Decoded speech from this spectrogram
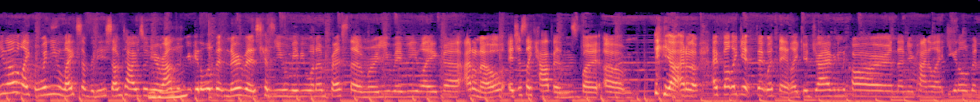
You know, like when you like somebody, sometimes when you're mm-hmm. around them, mm-hmm. you get a little bit nervous because you maybe want to impress them, or you maybe like uh, I don't know. It just like happens, but um, yeah, I don't know. I felt like it fit with it. Like you're driving in the car and then you're kind of like you get a little bit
